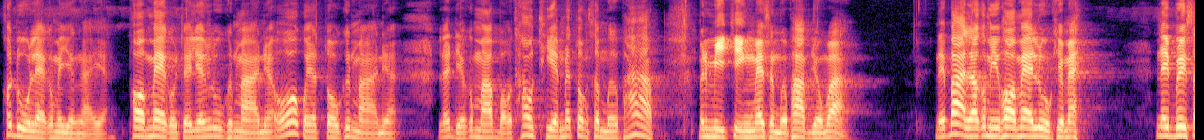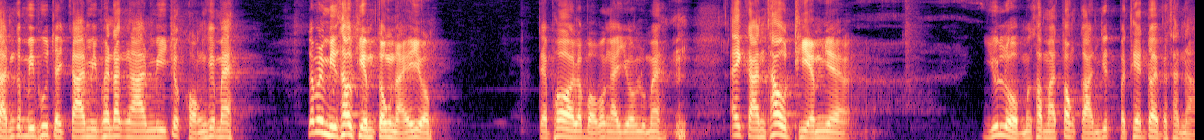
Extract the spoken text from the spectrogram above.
เขาดูแลกันมายังไงอะพ่อแม่ก็จะเลี้ยงลูกขึ้นมาเนี่ยโอ้กว่าจะโตขึ้นมาเนี่ย แล้วเดี๋ยวก็มาบอกเท่าเทียมและต้องเสมอภาพ มันมีจริงไหมเสมอภาพโยมว่า ในบ้านเราก็มีพ่อแม่ลูกใช่ไหมในบริษัทก็มีผู้จัดการมีพนักงานมีเจ้าของใช่ไหมแล้วมันมีเท่าเทียมตรงไหนโยม แต่พ่อเราบอกว่าไงโยมรู้ไหมไอ้การเท่าเทียมเนี่ย ยุโรปมันเข้ามาต้องการยึดประเทศด้อยพัฒนา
